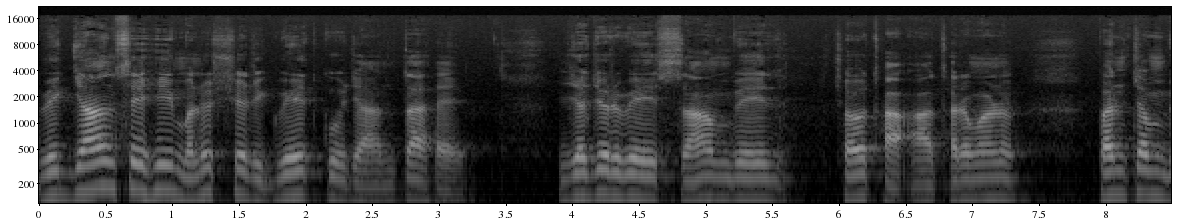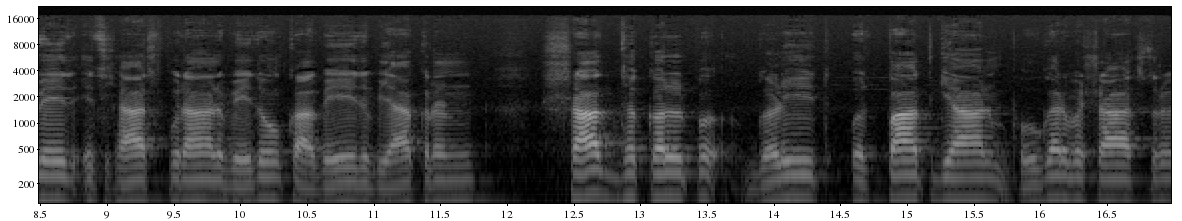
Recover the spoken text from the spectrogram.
विज्ञान से ही मनुष्य ऋग्वेद को जानता है। यजुर्वेद, सामवेद, चौथा आथर्वण, पंचम वेद, इतिहास, पुराण वेदों का वेद व्याकरण श्राद्ध कल्प गणित उत्पाद ज्ञान, भूगर्भशास्त्र,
